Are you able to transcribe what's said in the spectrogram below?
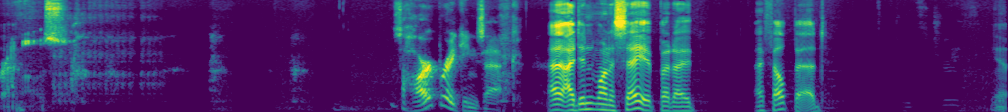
premos. It's heartbreaking, Zach. I, I didn't want to say it, but I, I felt bad. Yeah.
